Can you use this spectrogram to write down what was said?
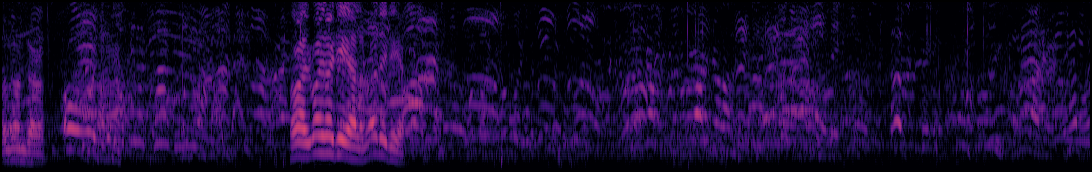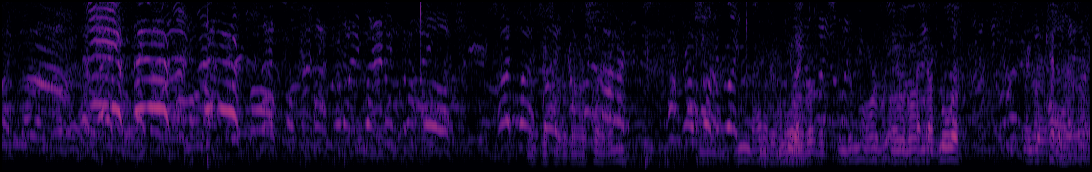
Well done, Darrell. All right, right idea, Alan, right idea. Think difficult on our side, isn't it? Seem to have more about it, seem to have more, more about And it. there's more Kevin Miller.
